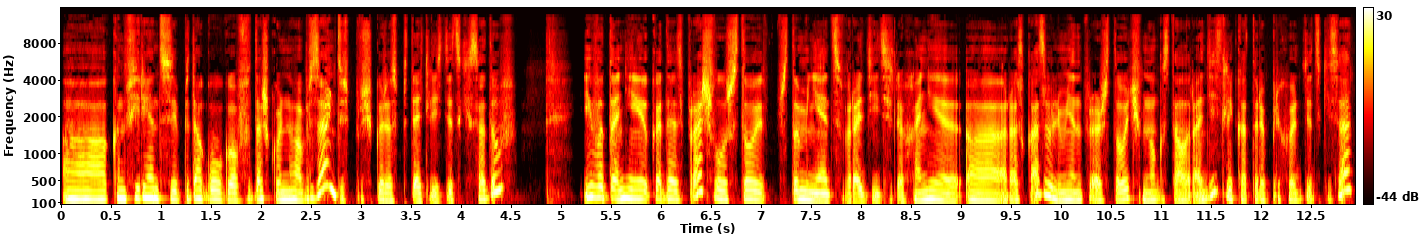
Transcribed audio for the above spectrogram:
конференции педагогов дошкольного образования, то есть, проще говоря, воспитателей из детских садов. И вот они, когда я спрашивала, что, что меняется в родителях, они э, рассказывали мне, например, что очень много стало родителей, которые приходят в детский сад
